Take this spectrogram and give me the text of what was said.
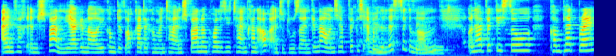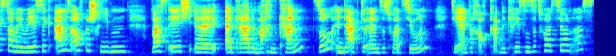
einfach entspannen. Ja, genau. Hier kommt jetzt auch gerade der Kommentar. Entspannen und Quality Time kann auch ein To-Do sein. Genau. Und ich habe wirklich einfach ja, eine Liste genommen und habe wirklich so komplett brainstorming-mäßig alles aufgeschrieben, was ich äh, äh, gerade machen kann, so in der aktuellen Situation, die einfach auch gerade eine Krisensituation ist.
